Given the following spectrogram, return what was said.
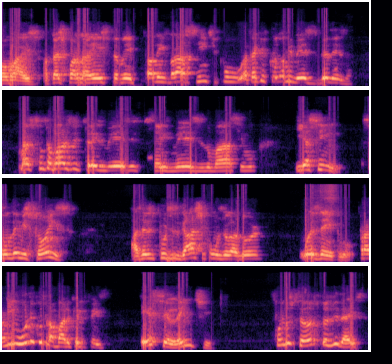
qual mais? Atlético Paranaense também, para lembrar assim, tipo, até que ficou nove meses, beleza. Mas são trabalhos de três meses, seis meses no máximo. E assim, são demissões, às vezes por desgaste com o jogador. Um exemplo, para mim, o único trabalho que ele fez excelente foi no Santos 2010.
